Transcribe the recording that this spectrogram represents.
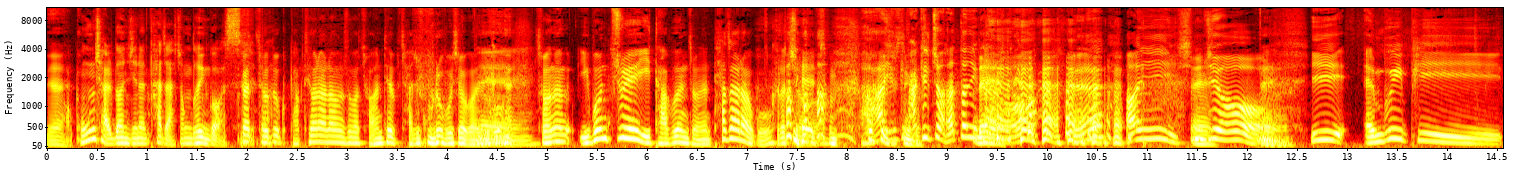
예. 공잘 던지는 타자 정도인 것 같습니다. 그러니까 저도 박태원 아나운서가 저한테 자주 물어보셔가지고 네. 저는 이번 주에 이 답은 저는 타자라고 그렇죠. 네, 좀 아, 이렇게. 바뀔 줄 알았다니까요. 네. 아니, 심지어 네. 이 MVP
